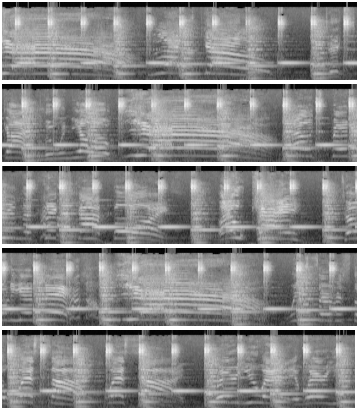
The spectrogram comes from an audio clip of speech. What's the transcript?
Yeah! Let's go! Dick Scott, blue and yellow. Yeah! Alex Bender and the Dick Scott boys. Okay. Tony and Nick. Yeah! We service the west side. West side. Where are you at and where are you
